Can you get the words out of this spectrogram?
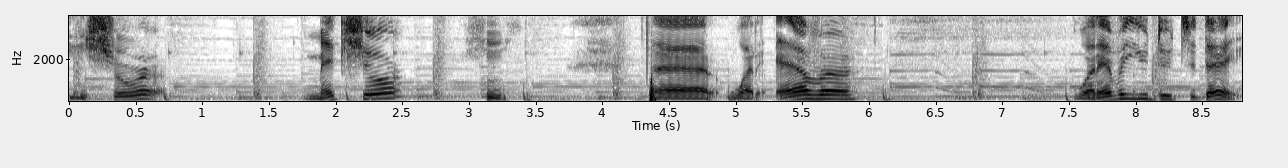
ensure, make sure that whatever whatever you do today,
